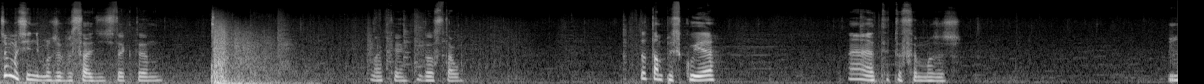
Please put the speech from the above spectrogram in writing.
Czemu się nie może wysadzić tak ten... Okej, dostał. Kto tam pyskuje? E, ty to sam możesz.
